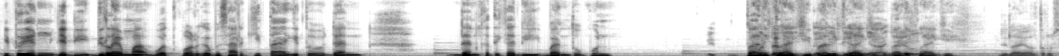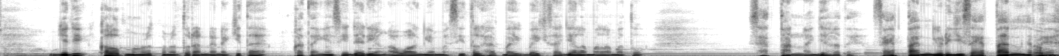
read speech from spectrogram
itu yang jadi dilema buat keluarga besar kita gitu dan dan ketika dibantu pun It- balik dari- lagi dari balik lagi balik lagi Denial terus nggak mau. jadi kalau menurut penuturan nenek kita katanya sih dari yang awalnya masih terlihat baik-baik saja lama-lama tuh setan aja katanya. Setan dia udah jadi setan katanya.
